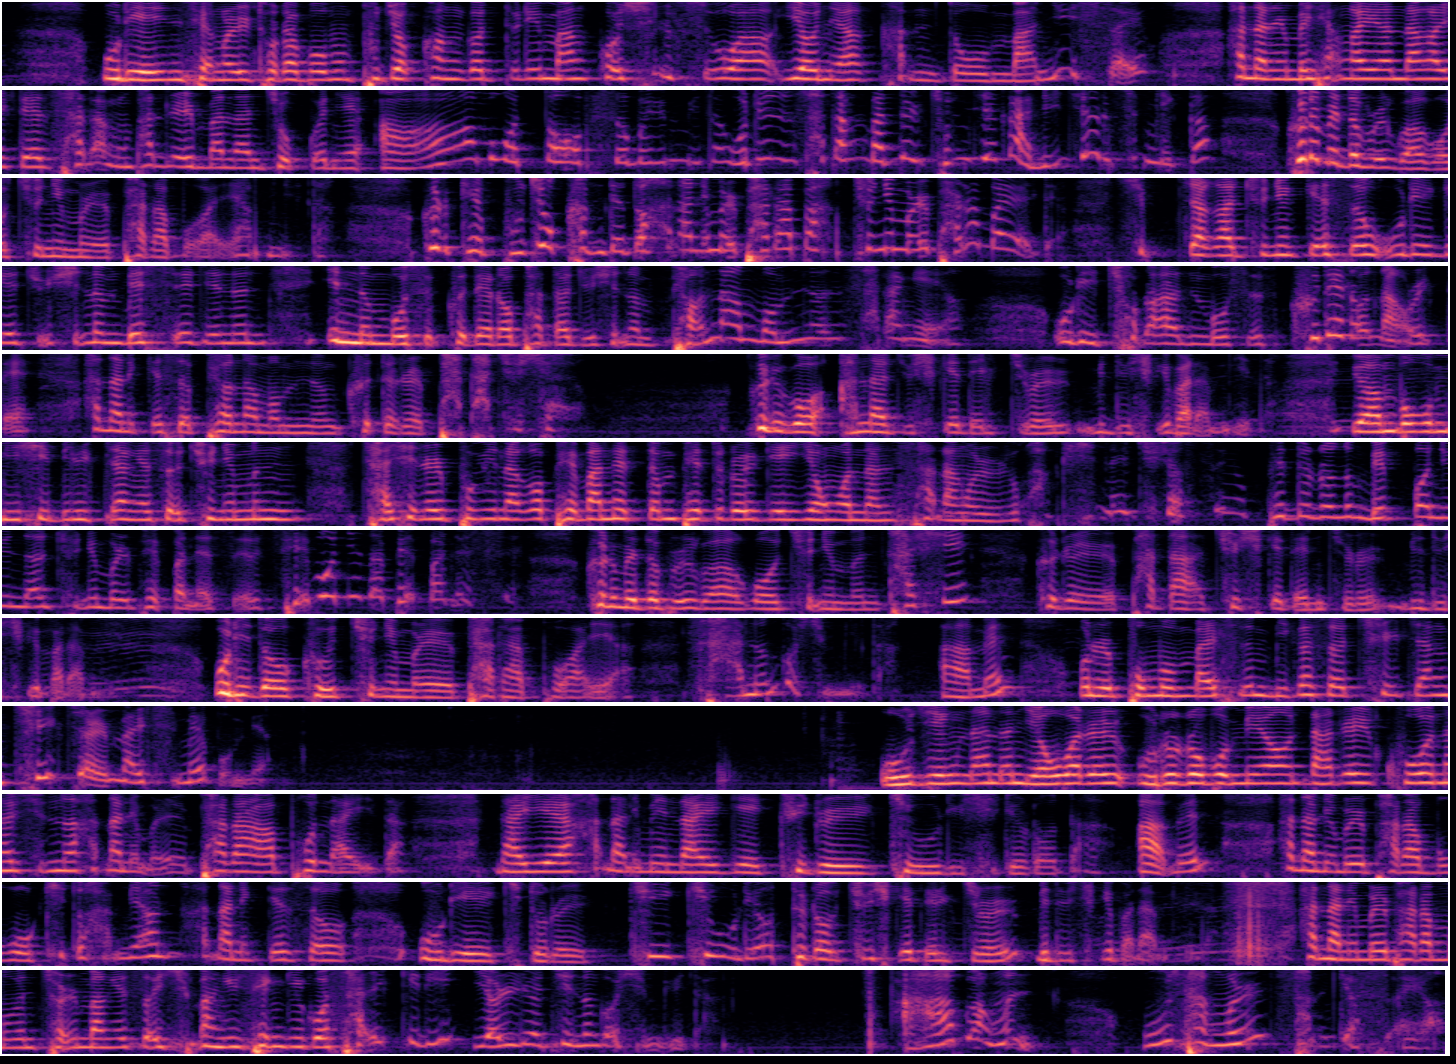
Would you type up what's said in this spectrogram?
우리의 인생을 돌아보면 부족한 것들이 많고 실수와 연약함도 많이 있어요. 하나님을 향하여 나갈 때 사랑받을 만한 조건이 아무것도 없어 보입니다. 우리는 사랑받을 존재가 아니지 않습니까? 그럼에도 불구하고 주님을 바라보아야 합니다. 그렇게 부족한데도 하나님을 바라봐 주님을 바라봐야 돼. 십자가 주님께서 우리에게 주시는 메시지는 있는 모습 그대로 받아주시는 변함없는 사랑이에요. 우리 초라한 모습 그대로 나올 때 하나님께서 변함없는 그들을 받아주셔요. 그리고 안아주시게 될 줄 믿으시기 바랍니다. 요한복음 21장에서 주님은 자신을 부인하고 배반했던 베드로에게 영원한 사랑을 확신해 주셨어요. 베드로는 몇 번이나 주님을 배반했어요. 세 번이나 배반했어요. 그럼에도 불구하고 주님은 다시 그를 받아 주시게 된 줄 믿으시기 바랍니다. 우리도 그 주님을 바라보아야 사는 것입니다. 아멘. 오늘 본문 말씀 미가서 7장 7절 말씀에 보면 오직 나는 여호와를 우러러보며 나를 구원하시는 하나님을 바라보나이다. 나의 하나님이 나에게 귀를 기울이시리로다. 아멘. 하나님을 바라보고 기도하면 하나님께서 우리의 기도를 귀 기울여 들어주시게 될 줄 믿으시기 바랍니다. 하나님을 바라보면 절망에서 희망이 생기고 살 길이 열려지는 것입니다. 아방은 우상을 섬겼어요.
